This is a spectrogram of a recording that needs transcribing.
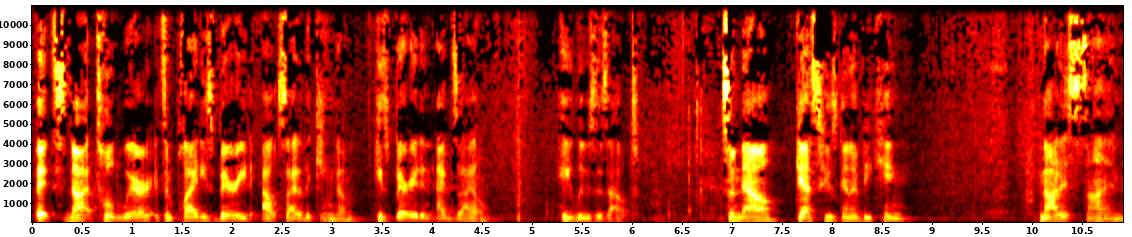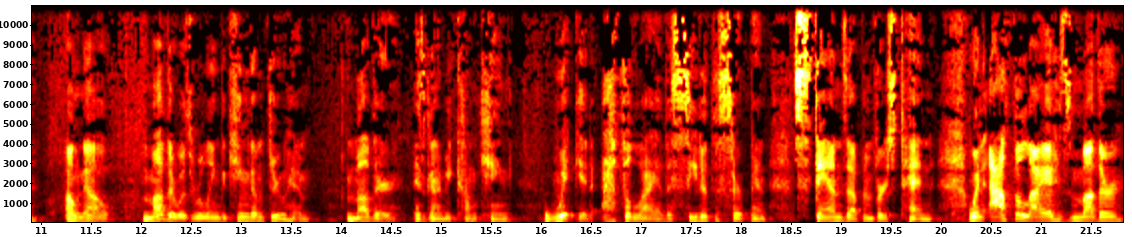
it's not told where. It's implied he's buried outside of the kingdom. He's buried in exile. He loses out. So now, guess who's going to be king? Not his son. Oh no. Mother was ruling the kingdom through him. Mother is going to become king. Wicked Athaliah, the seed of the serpent, stands up in verse 10. When Athaliah, his mother,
